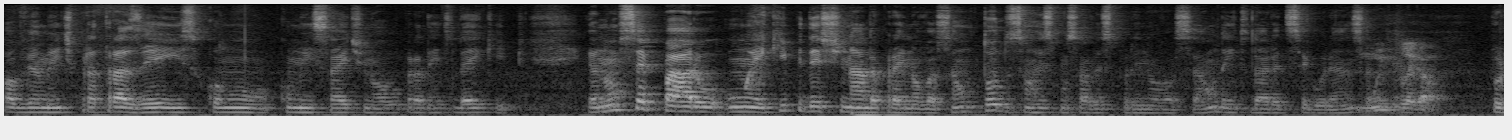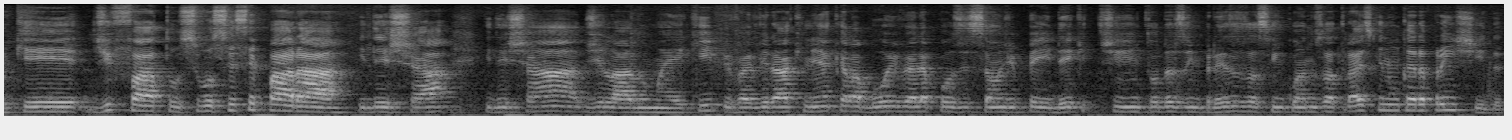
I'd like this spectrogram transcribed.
obviamente para trazer isso como, como insight novo para dentro da equipe. Eu não separo uma equipe destinada para inovação, todos são responsáveis por inovação dentro da área de segurança. Muito legal. Porque, de fato, se você separar e deixar e deixar de lado uma equipe, vai virar que nem aquela boa e velha posição de P&D que tinha em todas as empresas há cinco anos atrás que nunca era preenchida.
